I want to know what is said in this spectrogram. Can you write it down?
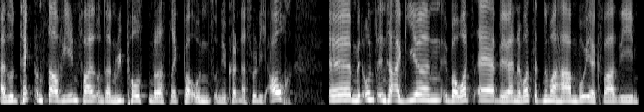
Also taggt uns da auf jeden Fall und dann reposten wir das direkt bei uns. Und ihr könnt natürlich auch äh, mit uns interagieren über WhatsApp. Wir werden eine WhatsApp-Nummer haben, wo ihr quasi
